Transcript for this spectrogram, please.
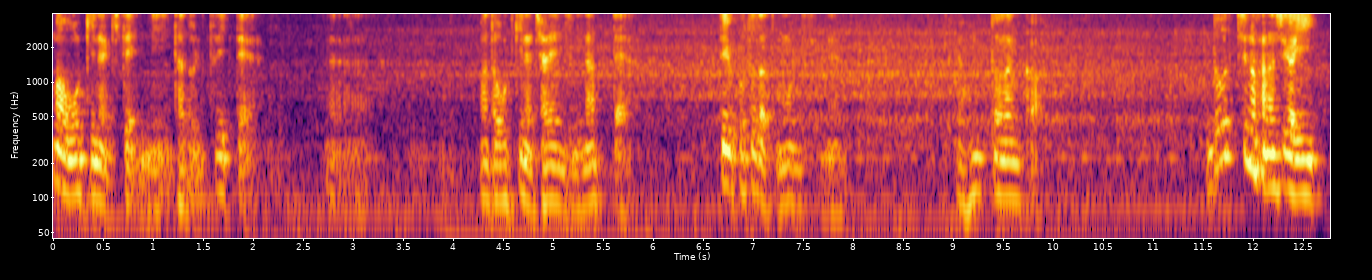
まあ大きな起点にたどり着いて、えー、また大きなチャレンジになってっていうことだと思うんですよね。いや本当なんかどっちの話がいいって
